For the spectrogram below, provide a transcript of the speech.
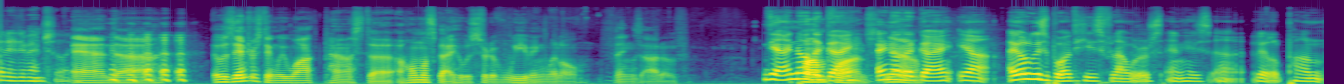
get it eventually. and uh, it was interesting. We walked past uh, a homeless guy who was sort of weaving little things out of Yeah, I know the guy. fronds, I know yeah. the guy. Yeah, I always bought his flowers and his uh, little palm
